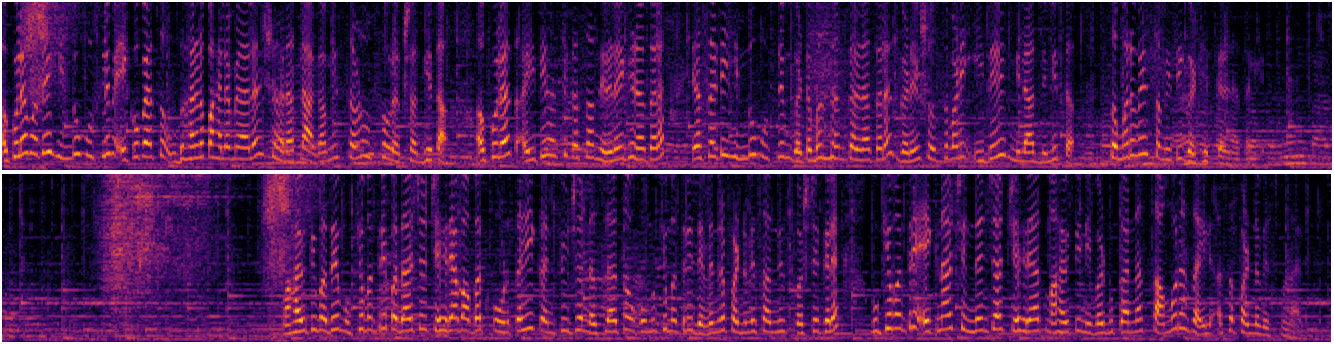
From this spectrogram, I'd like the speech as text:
अकोल्यामध्ये हिंदू मुस्लिम एकोप्याचं उदाहरण पाहायला मिळालं. शहरातला आगामी सण उत्सव लक्षात घेता अकोल्यात ऐतिहासिक असा निर्णय घेण्यात आला. यासाठी हिंदू मुस्लिम गटबंधन करण्यात आलं. गणेशोत्सव आणि ईदे मिलाद निमित्त समन्वय समिती गठीत करण्यात आली. महायुतीमध्ये मुख्यमंत्री पदाच्या चेहऱ्याबाबत कोणतंही कन्फ्युजन नसल्याचं उपमुख्यमंत्री देवेंद्र फडणवीसांनी स्पष्ट केलं. मुख्यमंत्री एकनाथ शिंदेच्या चेहऱ्यात महायुती निवडणुकांना सामोरं जाईल असं फडणवीस म्हणाले.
